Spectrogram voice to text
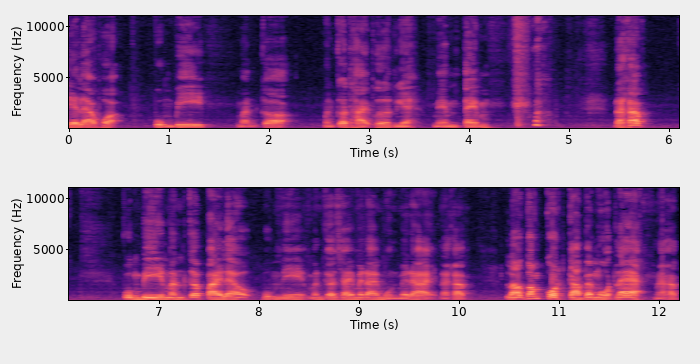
ได้แล้วเพราะปุ่ม B มันก็มันก็ถ่ายเพลินไง เมมเต็มนะครับ ปุ่ม B มันก็ไปแล้ว ปุ่มนี้มันก็ใช้ไม่ได้หมุนไม่ได้นะครับ เราต้องกดกลับไปโหมดแรกนะครับ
